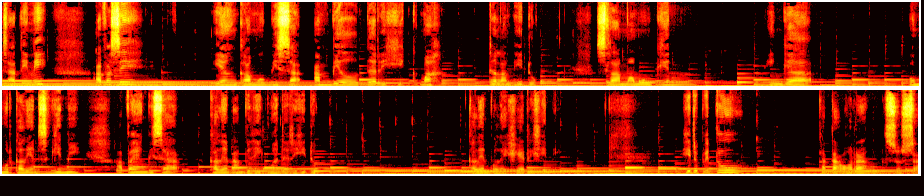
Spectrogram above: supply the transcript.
Saat ini apa sih yang kamu bisa ambil dari hikmah dalam hidup selama mungkin hingga umur kalian segini? Apa yang bisa kalian ambil hikmah dari hidup? Kalian boleh share di sini. Hidup itu kata orang susah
